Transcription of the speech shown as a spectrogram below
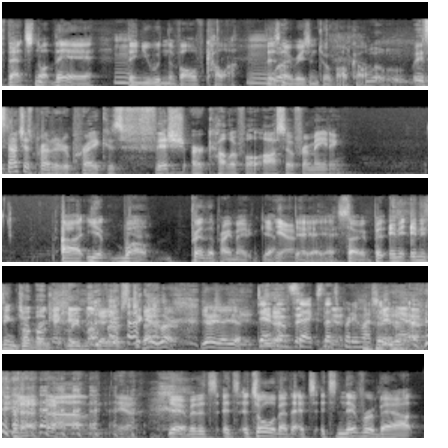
if that's not there, then you wouldn't evolve color. There's no reason to evolve color. Well, It's not just predator prey because fish are colorful also for mating. Uh, yeah, well, predator prey mating. Yeah, yeah, Yeah. yeah, yeah. So, but any, anything to Oh, okay, okay, lump yeah, yeah. those together. No, no. yeah, yeah, yeah, Death Yeah. and sex. That's Yeah. pretty much it. Yeah, yeah, um, yeah. yeah. But it's it's it's all about that. It's it's never about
